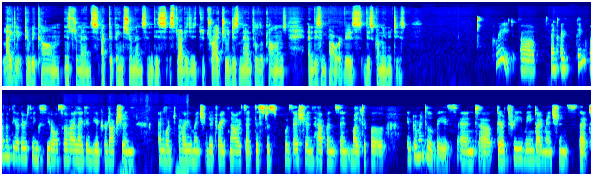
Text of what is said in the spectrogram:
likely to become instruments, active instruments in this strategy to try to dismantle the commons and disempower these these communities. Great. Uh, and I think one of the other things you also highlight in the introduction and what, how you mentioned it right now is that this dispossession happens in multiple incremental ways. And uh, there are three main dimensions that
